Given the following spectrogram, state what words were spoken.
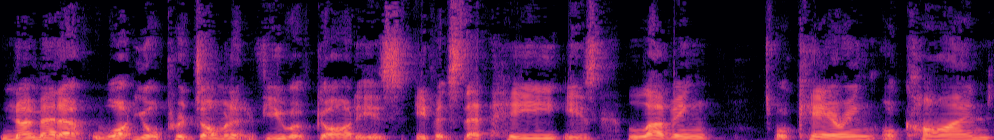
no matter what your predominant view of God is, if it's that He is loving or caring or kind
